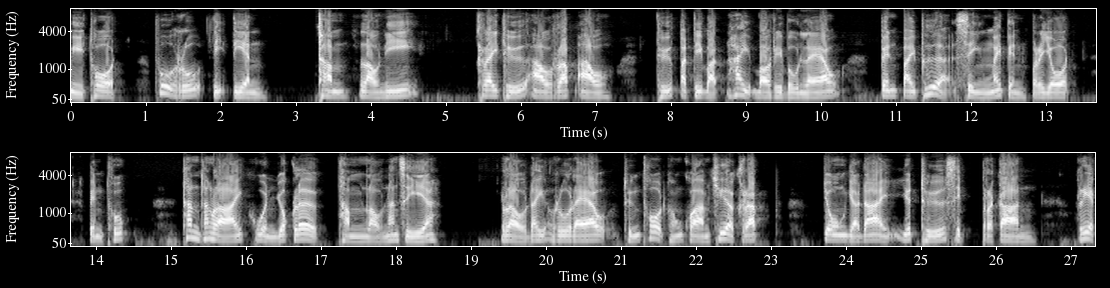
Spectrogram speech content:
มีโทษ ผู้รู้ติเตียนธรรมเหล่านี้ ใครถือเอารับเอา ถือปฏิบัติให้บริบูรณ์แล้ว เป็นไปเพื่อสิ่งไม่เป็นประโยชน์ เป็นทุกข์ ท่านทั้งหลายควรยกเลิก ทำเหล่านั้นเสีย เราได้รู้แล้วถึงโทษของความเชื่อครับ จงอย่าได้ยึดถือสิบประการ เรียก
